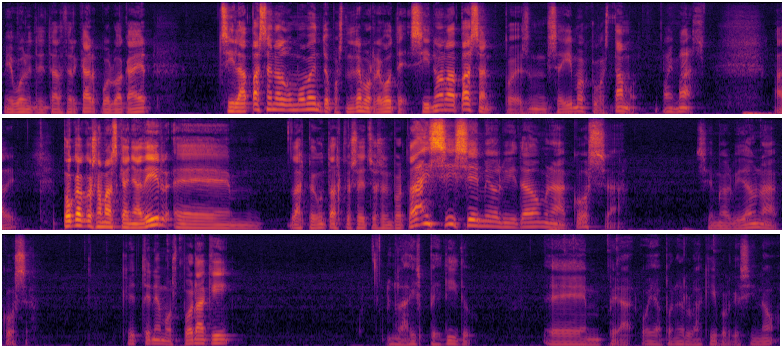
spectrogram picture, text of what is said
me vuelvo a intentar acercar, vuelvo a caer, si la pasa en algún momento, pues tendremos rebote, si no la pasan, pues seguimos como estamos, no hay más, ¿vale? Poca cosa más que añadir, eh, las preguntas que os he hecho son importantes, ¡ay, sí, se me ha olvidado una cosa! Se me ha olvidado una cosa. ¿Qué tenemos por aquí? Me la habéis pedido. Eh, espera, voy a ponerlo aquí porque si no...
